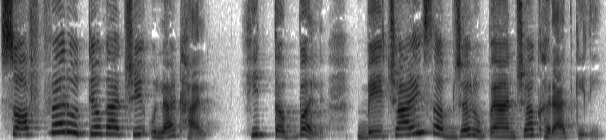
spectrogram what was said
सॉफ्टवेअर उद्योगाची उलाढाल ही तब्बल बेचाळीस अब्ज रुपयांच्या घरात गेली.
